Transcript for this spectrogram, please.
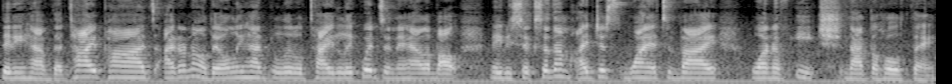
They didn't have the Tide Pods. I don't know. They only had the little Tide liquids, and they had about maybe six of them. I just wanted to buy one of each, not the whole thing.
